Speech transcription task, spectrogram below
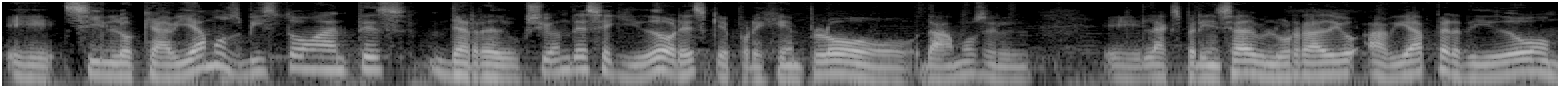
eh, si lo que habíamos visto antes de reducción de seguidores, que por ejemplo, damos el, eh, la experiencia de Blue Radio había perdido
